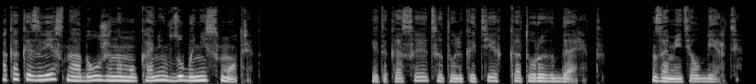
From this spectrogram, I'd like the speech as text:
А как известно, одолженному коню в зубы не смотрят». «Это касается только тех, которых дарят», — заметил Берти.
